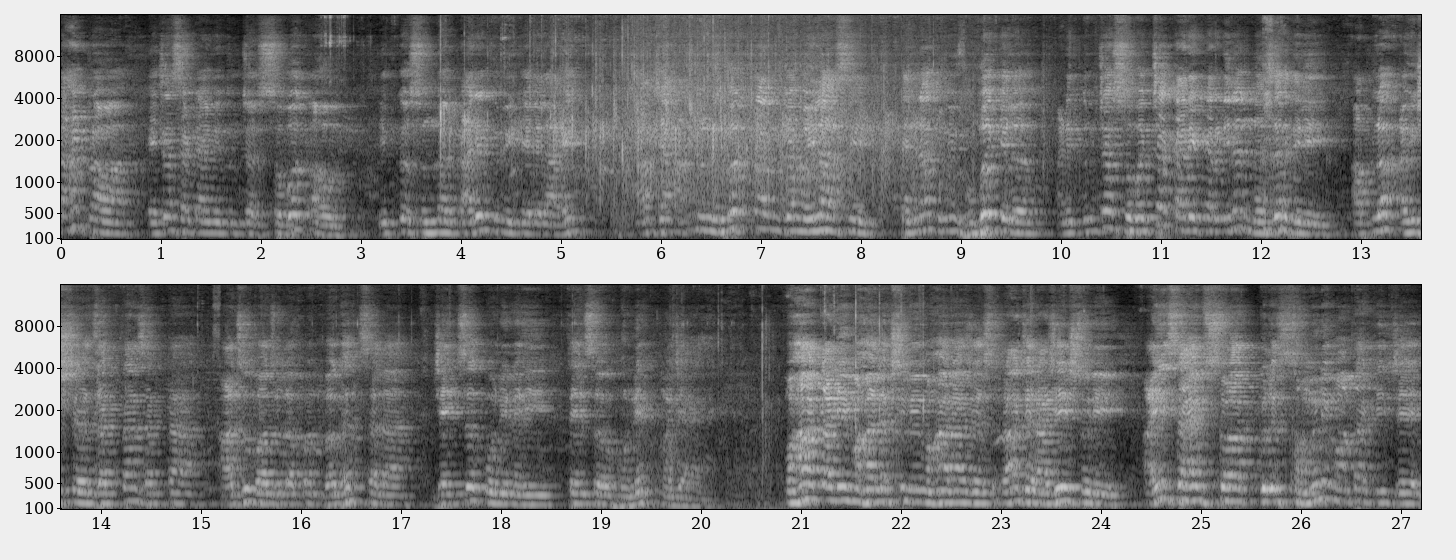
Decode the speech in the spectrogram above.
ताट राहावा. याच्यासाठी आम्ही तुमच्यासोबत आहोत. इतकं सुंदर कार्य तुम्ही केलेलं आहे. आज ज्या आत्मनिर्भर ज्या महिला असेल त्यांना तुम्ही उभं केलं आणि तुमच्या सोबतच्या कार्यकारिणीला नजर दिली. आपलं आयुष्य जगता जगता आजूबाजूला पण बघत चला. ज्यांचं कोणी नाही त्यांचं होण्यात मजा आहे. महाकाली महालक्ष्मी महाराज राज राजेश्वरी आई साहेब सोळा कुल स्वामिनी माता की जय.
